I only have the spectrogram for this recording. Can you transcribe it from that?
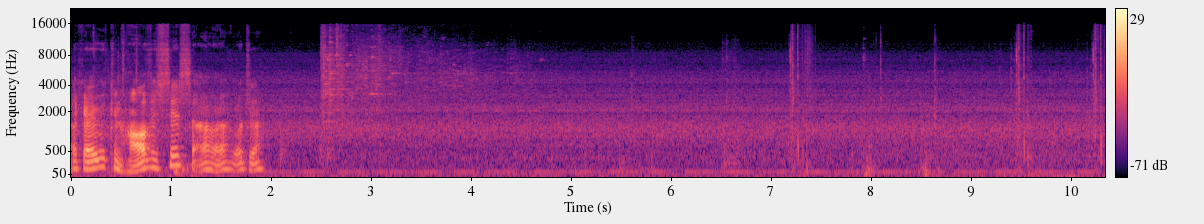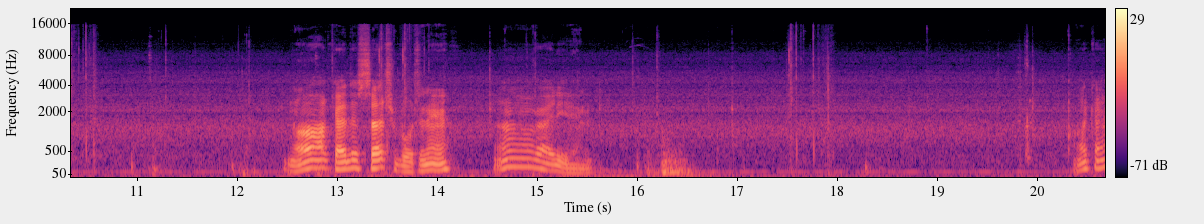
Okay, we can harvest this. Alright, roger. Oh, okay, there's searchables in here. Alrighty then. Okay.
